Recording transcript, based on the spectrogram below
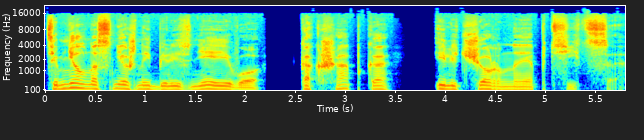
темнел на снежной белизне его, как шапка или черная птица.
